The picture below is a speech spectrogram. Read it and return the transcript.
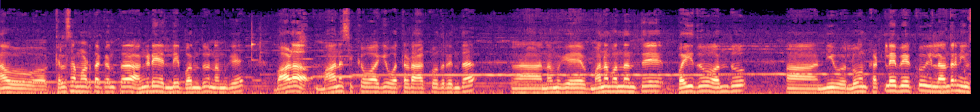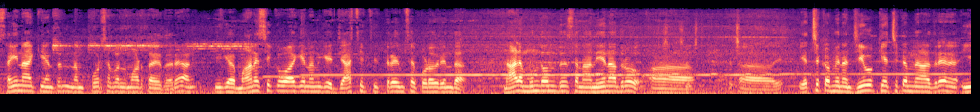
ನಾವು ಕೆಲಸ ಮಾಡ್ತಕ್ಕಂಥ ಅಂಗಡಿಯಲ್ಲಿ ಬಂದು ನಮಗೆ ಭಾಳ ಮಾನಸಿಕವಾಗಿ ಒತ್ತಡ ಹಾಕೋದ್ರಿಂದ ನಮಗೆ ಮನ ಬಂದಂತೆ ಬೈದು ಅಂದು ನೀವು ಲೋನ್ ಕಟ್ಟಲೇಬೇಕು ಇಲ್ಲಾಂದರೆ ನೀವು ಸೈನ್ ಹಾಕಿ ಅಂತಂದು ನಮ್ಮ ಫೋರ್ಸಬಲ್ ಮಾಡ್ತಾ ಇದ್ದಾರೆ. ಈಗ ಮಾನಸಿಕವಾಗಿ ನನಗೆ ಜಾಸ್ತಿ ಚಿತ್ರಹಿಂಸೆ ಕೊಡೋದ್ರಿಂದ ನಾಳೆ ಮುಂದೊಂದು ದಿವಸ ನಾನು ಏನಾದರೂ ಹೆಚ್ಚು ಕಮ್ಮಿ ನನ್ನ ಜೀವಕ್ಕೆ ಹೆಚ್ಚು ಕಮ್ಮಿ ಆದರೆ ಈ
